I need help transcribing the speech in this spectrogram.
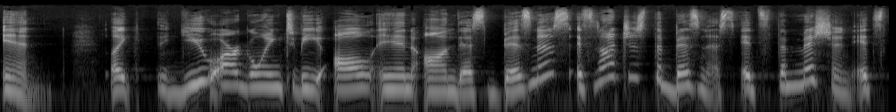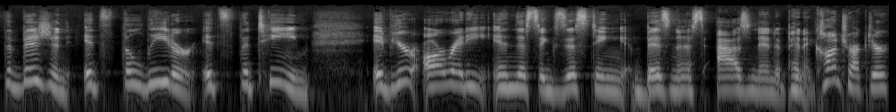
in. Like you are going to be all in on this business. It's not just the business, it's the mission, it's the vision, it's the leader, it's the team. If you're already in this existing business as an independent contractor,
